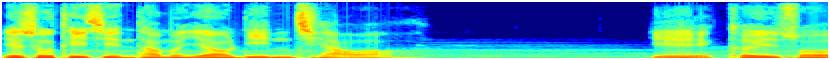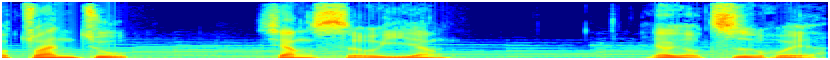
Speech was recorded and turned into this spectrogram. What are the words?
耶稣提醒他们要灵巧啊，也可以说专注，像蛇一样，要有智慧啊。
